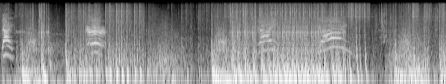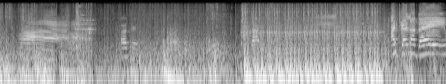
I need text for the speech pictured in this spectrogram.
Die. Behind! Behind! Ah. Okay. Die. I cannot aim!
